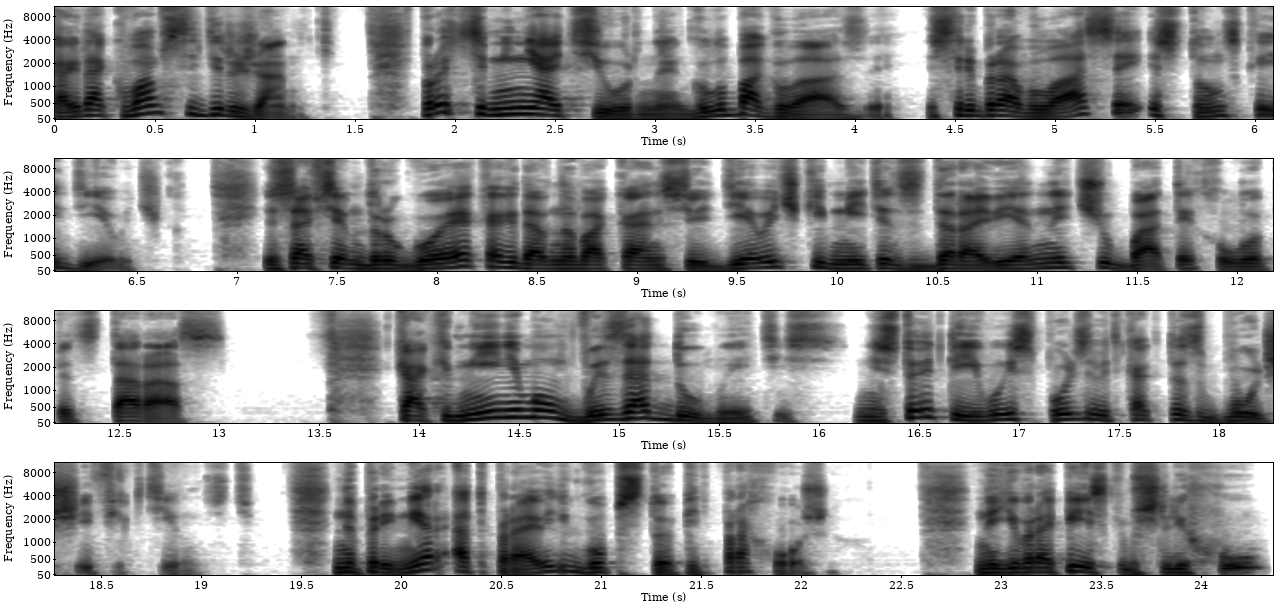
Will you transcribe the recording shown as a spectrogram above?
когда к вам в содержанке Просится миниатюрная, голубоглазая и сребровласая эстонская девочка. И совсем другое, когда на вакансию девочки метит здоровенный чубатый хлопец Тарас. Как минимум вы задумаетесь, не стоит ли его использовать как-то с большей эффективностью. Например, отправить гоп-стопить прохожих. На европейском шлиху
